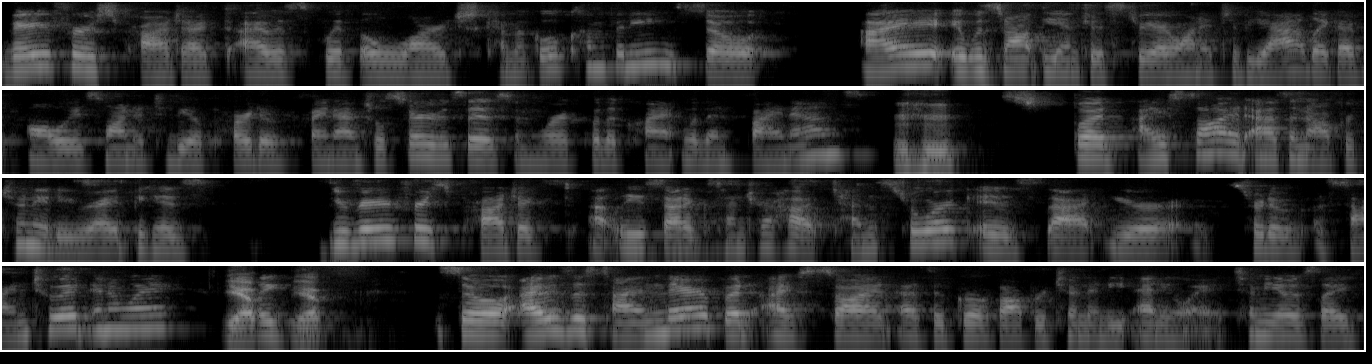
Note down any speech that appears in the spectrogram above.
very first project, I was with a large chemical company. So I it was not the industry I wanted to be at. Like I've always wanted to be a part of financial services and work with a client within finance. Mm-hmm. But I saw it as an opportunity, right? Because your very first project, at least at Accenture, how it tends to work is that you're sort of assigned to it in a way. Yep. Like, yep. So I was assigned there, but I saw it as a growth opportunity anyway. To me, it was like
